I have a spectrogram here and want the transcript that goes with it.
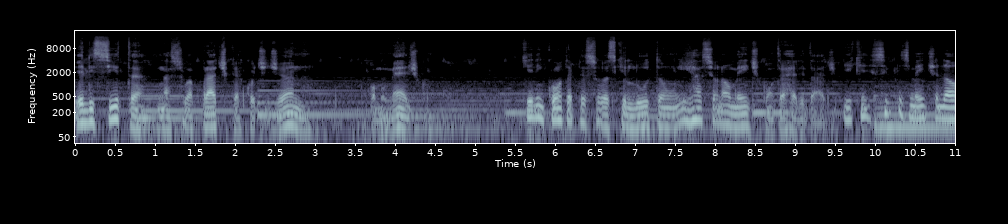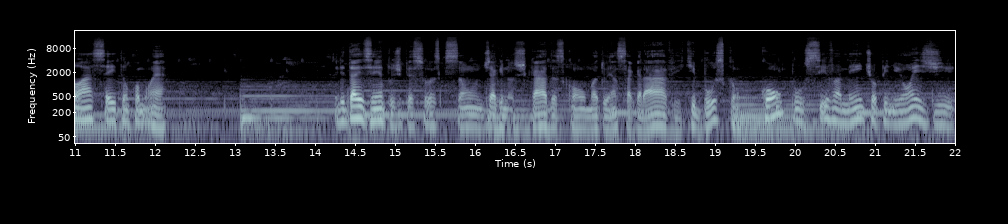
Ele cita na sua prática cotidiana, como médico, que ele encontra pessoas que lutam irracionalmente contra a realidade e que simplesmente não a aceitam como é. Ele dá exemplos de pessoas que são diagnosticadas com uma doença grave, que buscam compulsivamente opiniões de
